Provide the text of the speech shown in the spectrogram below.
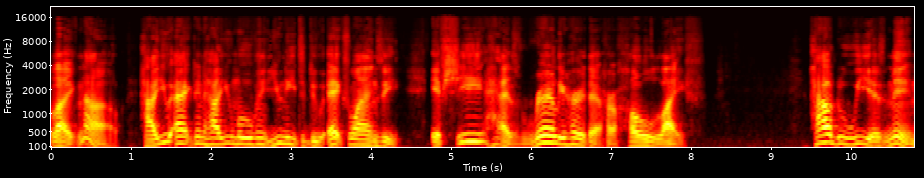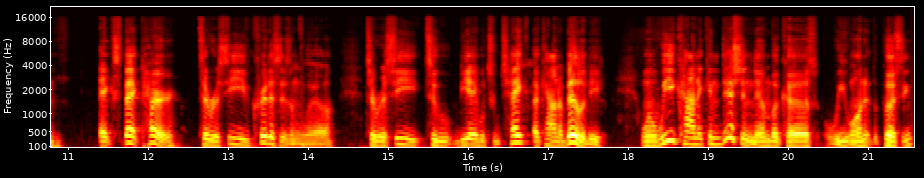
Like, nah, how you acting, how you moving, you need to do X, Y, and Z. If she has rarely heard that her whole life, how do we as men expect her to receive criticism well, to receive to be able to take accountability when we kind of conditioned them because we wanted the pussy.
